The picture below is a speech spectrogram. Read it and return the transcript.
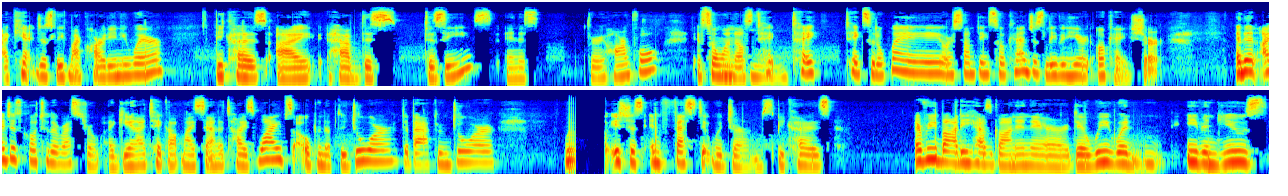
I can't just leave my card anywhere because I have this disease and it's very harmful. If someone mm-hmm. else take take takes it away or something, so can I just leave it here? Okay, sure. And then I just go to the restroom. Again, I take out my sanitized wipes, I open up the door, the bathroom door. It's just infested with germs because everybody has gone in there that we wouldn't even use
